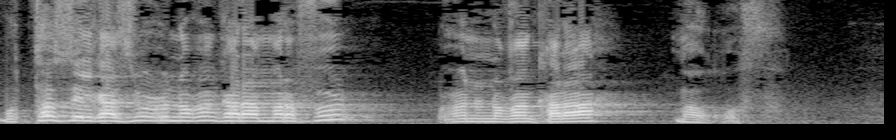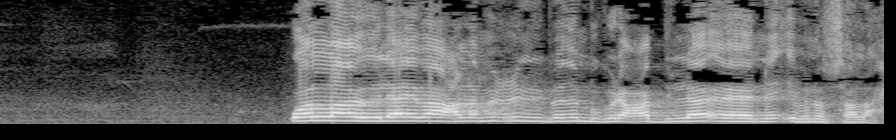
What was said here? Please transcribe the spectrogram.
Mutasilkaasi wuxuu noqon karaa marfuuc wuxuuna noqon karaa mawquuf. Wallahu ilaahay baa aclamo cilmi badan bu ku uhi cabdila ibnu salax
